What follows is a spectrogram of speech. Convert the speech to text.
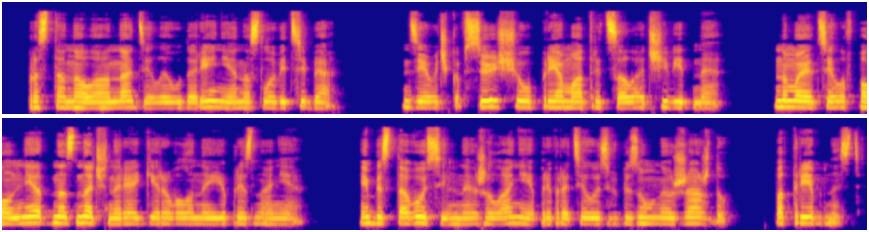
– простонала она, делая ударение на слове «тебя». Девочка все еще упрямо отрицала очевидное, но мое тело вполне однозначно реагировало на ее признание. И без того сильное желание превратилось в безумную жажду, потребность,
